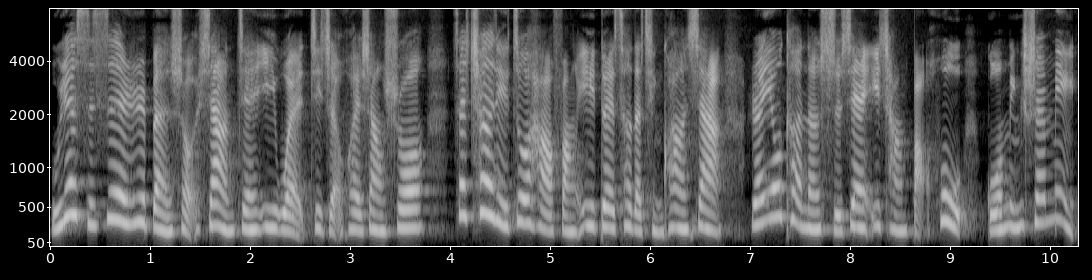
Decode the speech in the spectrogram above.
五月十四日，日本首相菅义伟记者会上说，在彻底做好防疫对策的情况下，仍有可能实现一场保护国民生命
